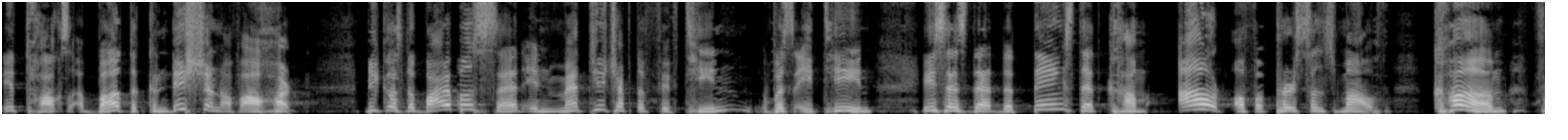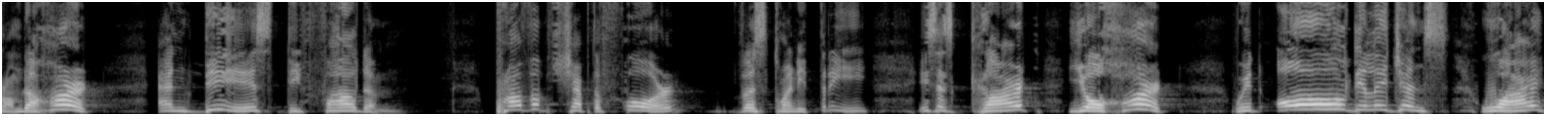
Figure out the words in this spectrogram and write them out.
It talks about the condition of our heart. Because the Bible said in Matthew chapter 15, verse 18, it says that the things that come out of a person's mouth come from the heart, and these defile them. Proverbs chapter 4, verse 23, it says, Guard your heart with all diligence. Why?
